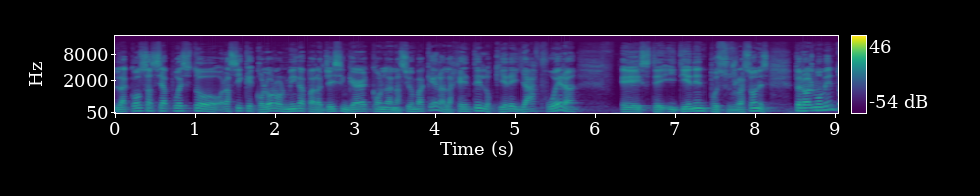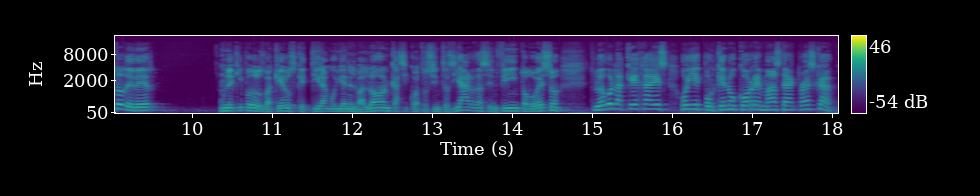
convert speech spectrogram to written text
la cosa se ha puesto ahora sí que color hormiga para Jason Garrett con la Nación Vaquera. La gente lo quiere ya fuera este, y tienen pues sus razones. Pero al momento de ver un equipo de los vaqueros que tira muy bien el balón, casi 400 yardas, en fin, todo eso. Luego la queja es, oye, ¿por qué no corre más Dak Prescott?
